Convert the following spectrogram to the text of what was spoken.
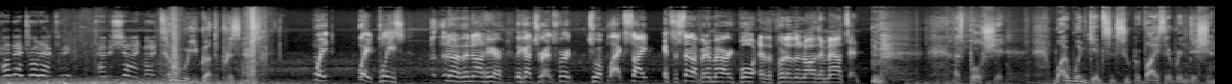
Combat drone activate. Time to shine, buddy. Tell me where you got the prisoners. Wait, wait, please. No, they're not here. They got transferred to a black site. It's a setup in a married fort at the foot of the northern mountain. That's bullshit. Why wouldn't Gibson supervise their rendition?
